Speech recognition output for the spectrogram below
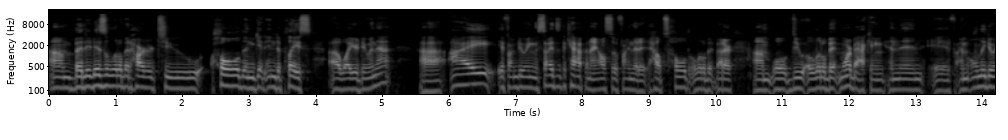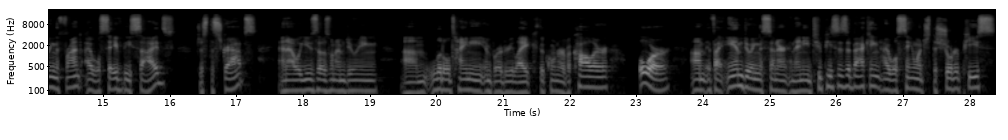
um, but it is a little bit harder to hold and get into place uh, while you're doing that. Uh, I, if I'm doing the sides of the cap, and I also find that it helps hold a little bit better, um, will do a little bit more backing. And then if I'm only doing the front, I will save these sides, just the scraps, and I will use those when I'm doing um, little tiny embroidery like the corner of a collar. Or um, if I am doing the center and I need two pieces of backing, I will sandwich the shorter piece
